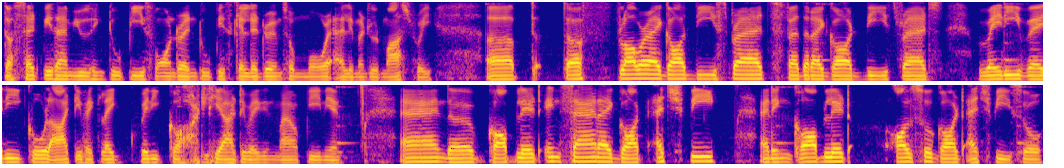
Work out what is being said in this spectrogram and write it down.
the set piece I'm using two piece Wanderer and two piece Gilded Dream so more elemental mastery. Uh, the flower I got these strats, feather I got these strats, very very cool artifact, like very godly artifact in my opinion. And the goblet in sand I got HP, and in goblet also got HP. So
